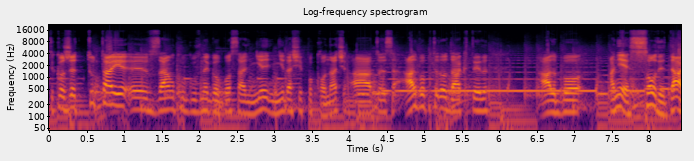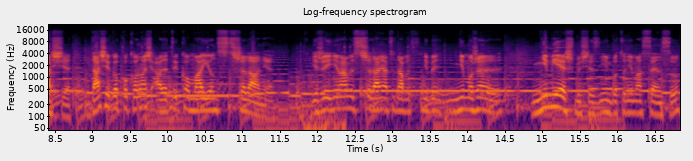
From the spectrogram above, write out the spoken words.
tylko że tutaj y, w zamku głównego bossa nie, nie da się pokonać, a to jest albo pterodaktyl, albo... A nie, sorry, da się. Da się go pokonać, ale tylko mając strzelanie. Jeżeli nie mamy strzelania, to nawet nie, nie może... Nie mieszmy się z nim, bo to nie ma sensu.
